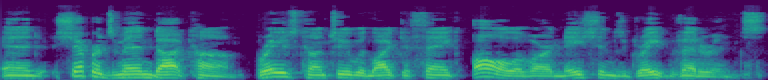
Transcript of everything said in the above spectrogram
and shepherdsmen.com. Braves Country would like to thank all of our nation's great veterans.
